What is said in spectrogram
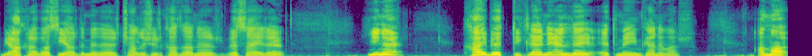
Bir akrabası yardım eder, çalışır, kazanır vesaire. Yine kaybettiklerini elde etme imkanı var. Ama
